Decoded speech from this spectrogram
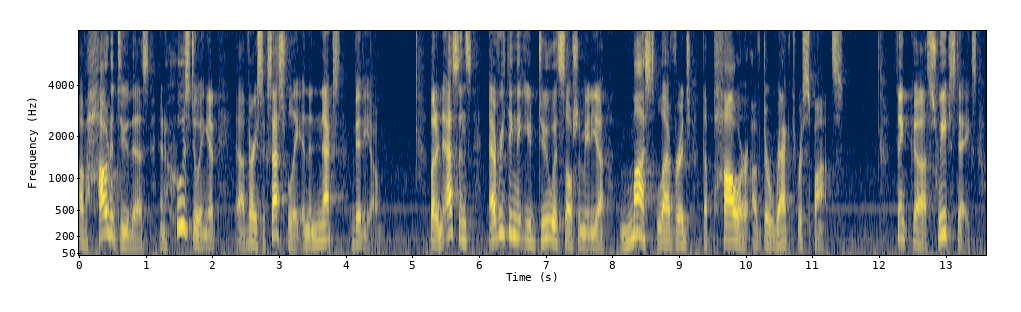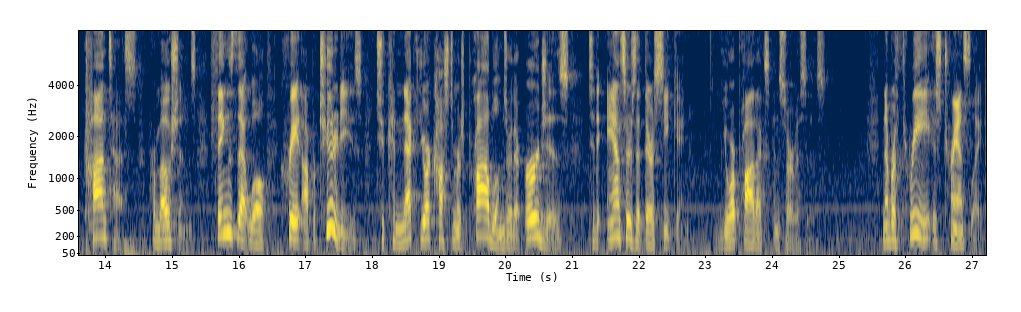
of how to do this and who's doing it uh, very successfully in the next video. But in essence, everything that you do with social media must leverage the power of direct response. Think uh, sweepstakes, contests, promotions, things that will create opportunities to connect your customers' problems or their urges to the answers that they're seeking your products and services. Number three is translate.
